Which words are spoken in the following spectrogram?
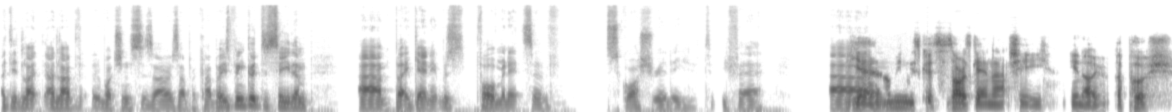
I did like I love watching Cesaro's uppercut, but it's been good to see them. Um, but again, it was four minutes of squash, really. To be fair, um, Yeah, I mean, it's good Cesaro's getting actually, you know, a push,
